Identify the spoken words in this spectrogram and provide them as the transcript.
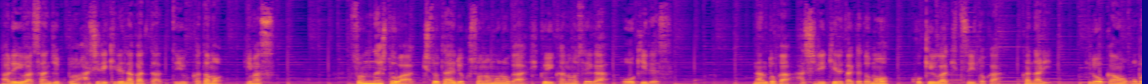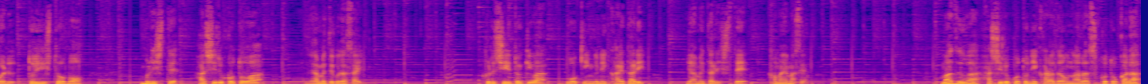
あるいは30分走りきれなかったっていう方もいます。そんな人は基礎体力そのものが低い可能性が大きいです。なんとか走りきれたけども、呼吸がきついとか、かなり疲労感を覚えるという人も、無理して走ることはやめてください。苦しい時はウォーキングに変えたり、やめたりして構いません。まずは走ることに体を慣らすことから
